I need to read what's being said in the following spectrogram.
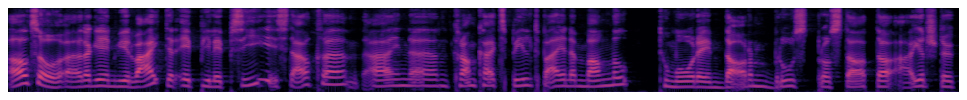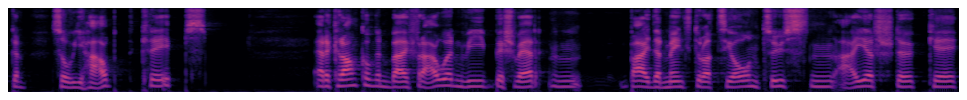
Also, äh, da gehen wir weiter. Epilepsie ist auch äh, ein äh, Krankheitsbild bei einem Mangel. Tumore im Darm, Brust, Prostata, Eierstöcken sowie Hauptkrebs. Erkrankungen bei Frauen wie Beschwerden bei der Menstruation, Zysten, Eierstöcke,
